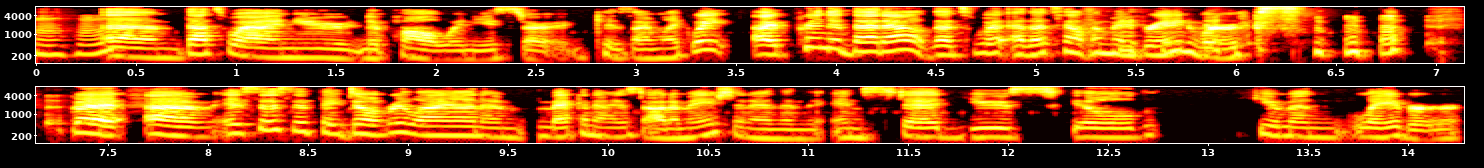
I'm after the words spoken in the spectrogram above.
Mm-hmm. Um, that's why I knew Nepal when you started, because I'm like, wait, I printed that out. That's what that's how my brain works. but um, it says that they don't rely on a mechanized automation, and then instead use skilled human labor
